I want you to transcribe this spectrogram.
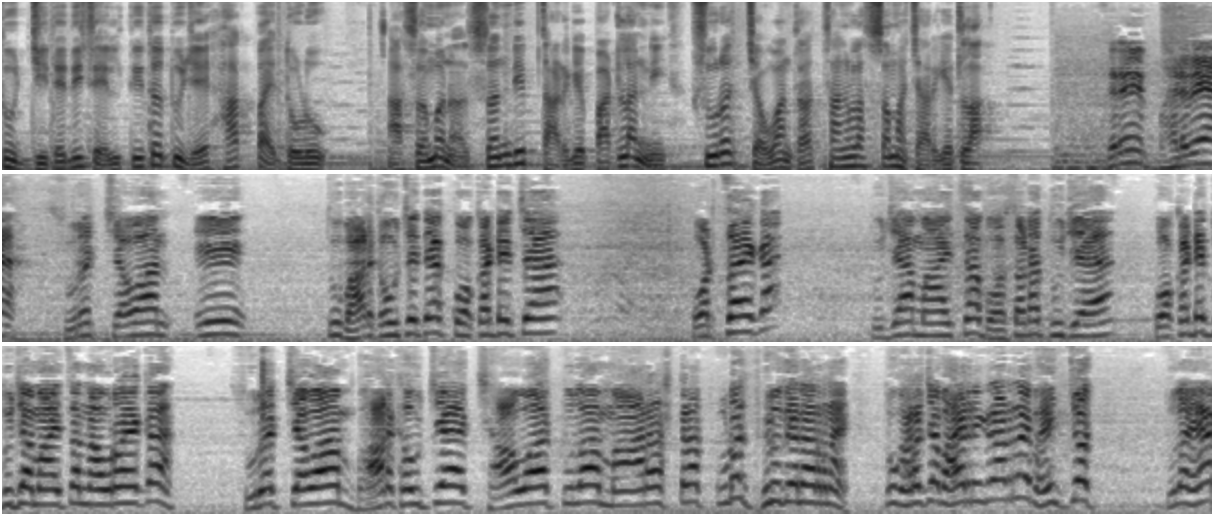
तू जिथे दिसेल तिथं तुझे हातपाय तोडू. असं म्हणत संदीप ताडगे पाटलांनी सूरज चव्हाणचा चांगला समाचार घेतला. अरे भडव्या सूरज चव्हाण ए तू भाडखाऊच्या त्या कोकाटेच्या पोटचा आहे का? तुझ्या मायचा भोसाडा तुझ्या कोकाटे तुझ्या मायचा नवरा आहे का? सुरज चव्हाण भाडखाऊच्या छावा तुला महाराष्ट्रात कुठंच फिरू देणार नाही. तू घराच्या बाहेर निघणार नाही भैंचोत तुला ह्या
